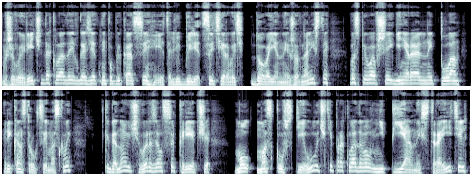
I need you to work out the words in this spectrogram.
В живой речи доклада и в газетной публикации, и это любили цитировать довоенные журналисты, воспевавшие генеральный план реконструкции Москвы, Каганович выразился крепче, мол, московские улочки прокладывал не пьяный строитель,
